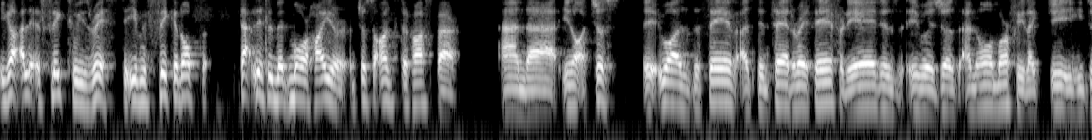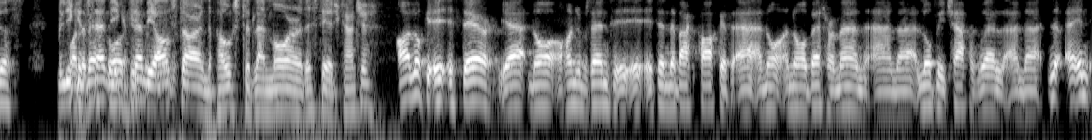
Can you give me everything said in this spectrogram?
he got a little flick to his wrist to even flick it up that little bit more higher, just onto the crossbar. And, uh, you know, it just, it was the save, has been said, the right save for the ages. It was just, and Eoin Murphy, like, gee, he just, well, you can send you can send the All Star in the post to Glenmore at this stage, can't you? Oh, look, it, it's there. Yeah, no, 100. percent It's in the back pocket. Uh, a no, a no better man and a lovely chap as well. And, uh, and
